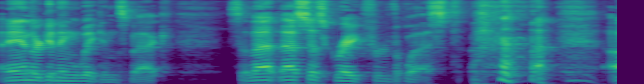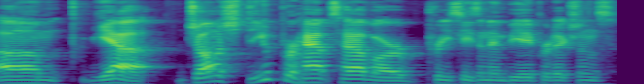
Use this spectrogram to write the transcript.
and they're getting Wiggins back. So that that's just great for the West. um, yeah, Josh, do you perhaps have our preseason NBA predictions?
